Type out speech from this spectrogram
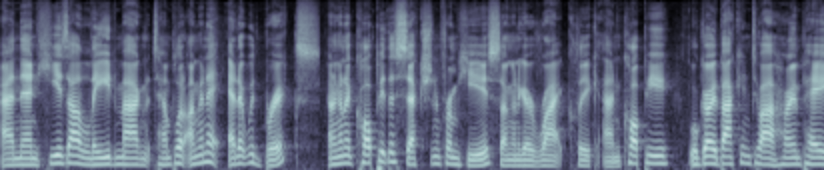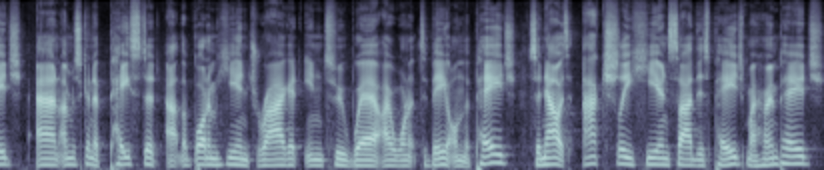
And then here's our lead magnet template. I'm going to edit with bricks. And I'm going to copy the section from here. So I'm going to go right click and copy. We'll go back into our homepage and I'm just going to paste it at the bottom here and drag it into where I want it to be on the page. So now it's actually here inside this page, my homepage.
